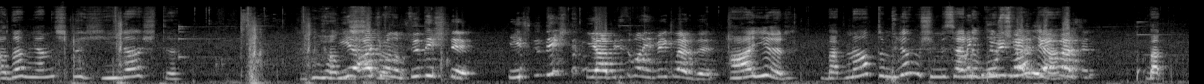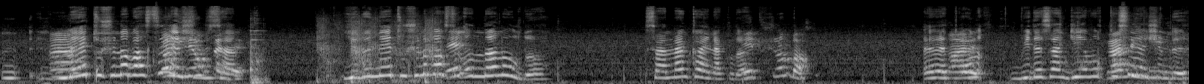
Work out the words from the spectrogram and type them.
Adam yanlışlıkla hile açtı. Niye açmadım? Süt içti. İyi süt içtim ya. Birisi bana efekt verdi. Hayır. Bak ne yaptım biliyor musun? Şimdi sende Bana burs kim var verdi? ya. Cevap versin. Bak n- Ha. N tuşuna bastın ya Öyle yok şimdi sen. Ya da N tuşuna bastın Ne? ondan oldu. Senden kaynaklı. Ne tuşuna mı bastın? Evet, Ha, evet. Onu, bir de sen game moddasın de ya hile- şimdi.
